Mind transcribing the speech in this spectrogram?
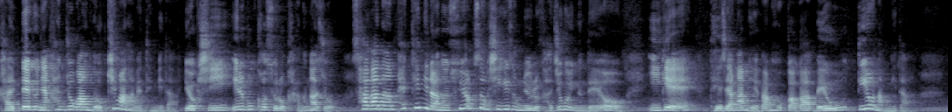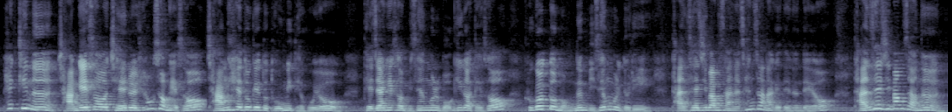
갈 때 그냥 한 조각 넣기만 하면 됩니다. 역시 1분 컷으로 가능하죠. 사과는 페틴이라는 수용 성 식이섬유를 가지고 있는데요. 이게 대장암 예방 효과가 매우 뛰어납니다. 팩틴은 장에서 젤을 형성해서 장 해독에도 도움이 되고요. 대장에서 미생물 먹이가 돼서 그것도 먹는 미생물들이 단세지방산을 생산하게 되는데요. 단세지방산은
